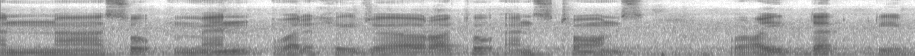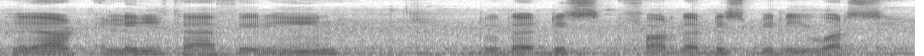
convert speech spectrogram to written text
الناس من والحجارة and stones. وعدت prepared للكافرين to the dis for the disbelievers.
